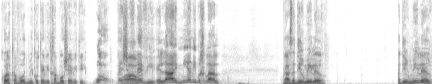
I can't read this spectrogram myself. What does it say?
כל הכבוד, מי כותב איתך? בוא שב איתי. וואו, רשף וואו. לוי, אליי, מי אני בכלל? ואז אדיר מילר. אדיר מילר,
